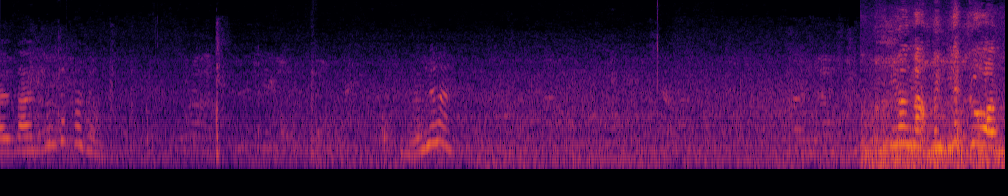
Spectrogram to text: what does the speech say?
아, 하지 마. 날, 날 선택하자. 뭐냐? 난안될것 같아.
